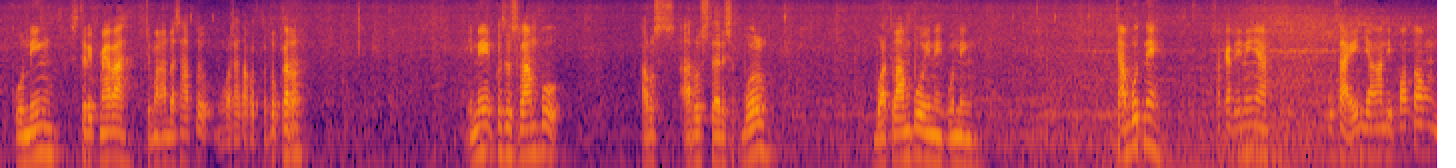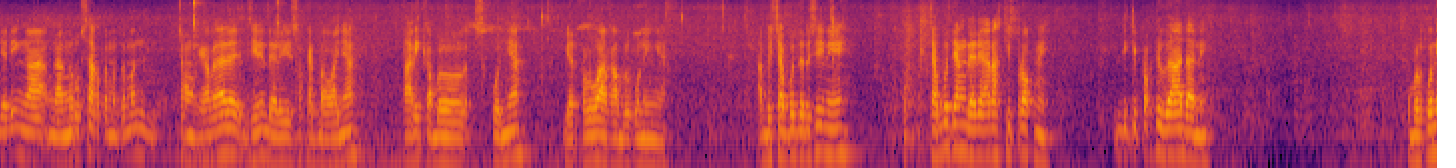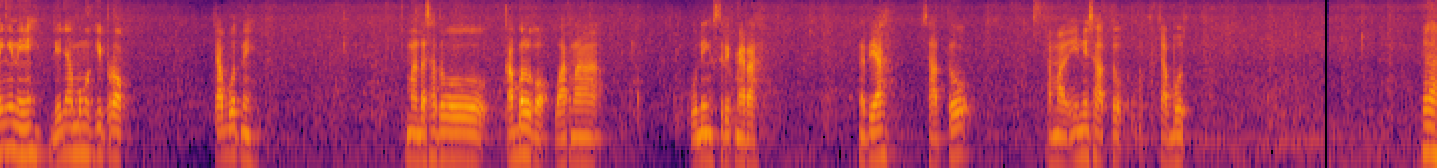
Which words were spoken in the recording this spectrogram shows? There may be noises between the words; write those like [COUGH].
kuning strip merah cuman ada satu nggak usah takut ketuker ini khusus lampu. Arus arus dari spool buat lampu ini kuning. Cabut nih soket ininya. Usahain jangan dipotong jadi nggak nggak ngerusak teman-teman. Congkelnya di sini dari soket bawahnya. Tarik kabel sekunnya biar keluar kabel kuningnya. Habis cabut dari sini cabut yang dari arah kiprok nih. Di kiprok juga ada nih. Kabel kuning ini dia nyambung ke kiprok cabut nih cuma ada satu kabel kok warna kuning strip merah. Ngerti ya satu sama ini satu cabut. Ya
